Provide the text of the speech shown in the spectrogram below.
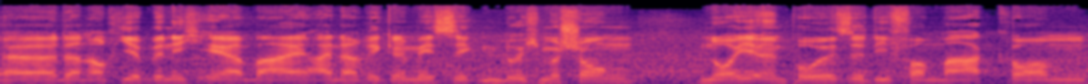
Äh, dann auch hier bin ich eher bei einer regelmäßigen Durchmischung, neue Impulse, die vom Markt kommen.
